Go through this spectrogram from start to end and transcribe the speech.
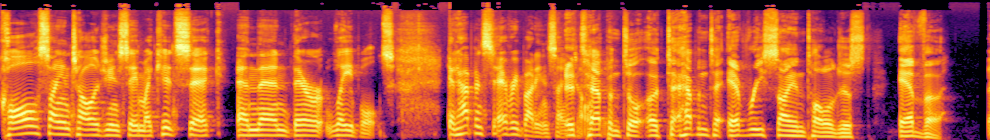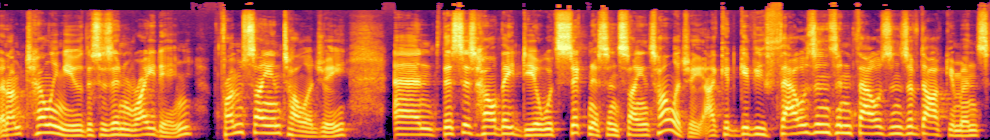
call Scientology and say, My kid's sick, and then they're labeled. It happens to everybody in Scientology. It's happened to, uh, to happen to every Scientologist ever. And I'm telling you, this is in writing from Scientology, and this is how they deal with sickness in Scientology. I could give you thousands and thousands of documents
